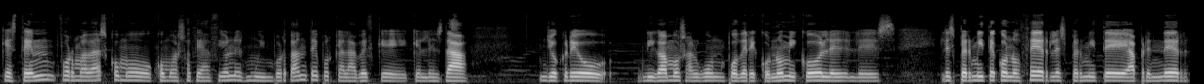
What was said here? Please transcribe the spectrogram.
que estén formadas como, como asociación es muy importante porque a la vez que les da yo creo, digamos, algún poder económico, le- les, les permite conocer, les permite aprender,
